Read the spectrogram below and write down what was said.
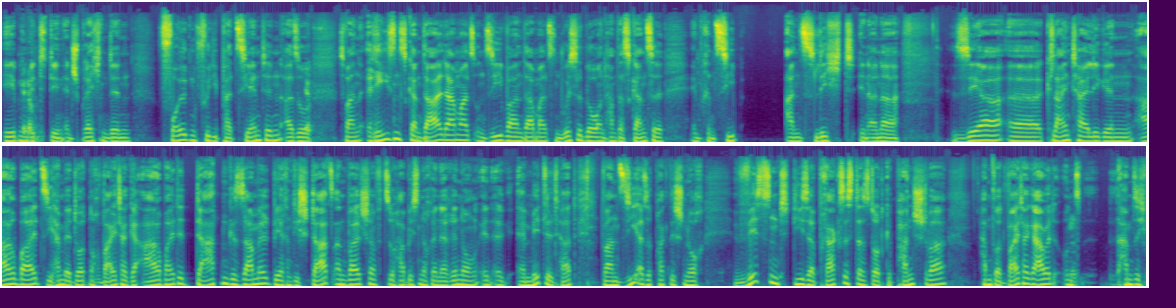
eben genau. mit den entsprechenden Folgen für die Patientin. Also ja. es war ein Riesenskandal damals und Sie waren damals ein Whistleblower und haben das Ganze im Prinzip ans Licht in einer sehr äh, kleinteiligen Arbeit. Sie haben ja dort noch weiter gearbeitet, Daten gesammelt, während die Staatsanwaltschaft, so habe ich es noch in Erinnerung, in, äh, ermittelt hat, waren Sie also praktisch noch wissend dieser Praxis, dass dort gepuncht war, haben dort weitergearbeitet und ja. haben sich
